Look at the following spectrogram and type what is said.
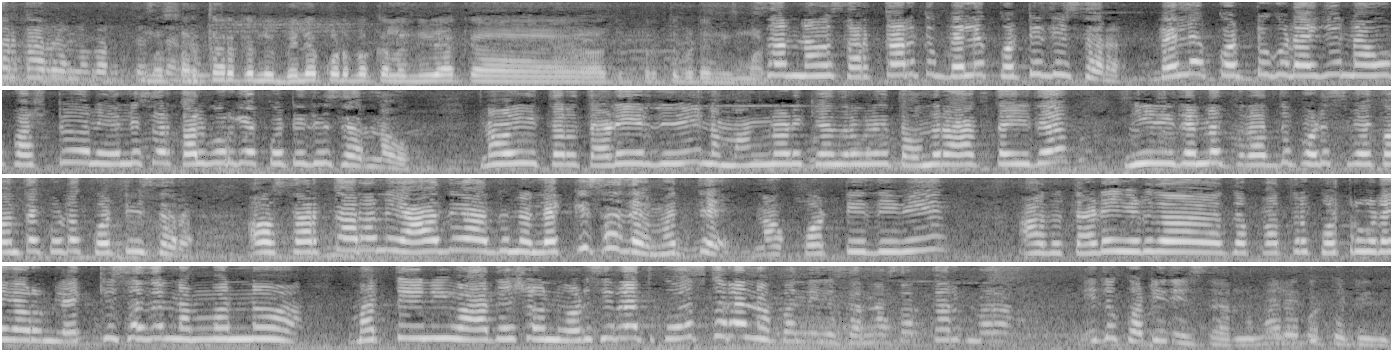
ಸರ್ಕಾರನು ಬರುತ್ತೆ ಸರ್. ಸರ್ಕಾರಕ್ಕೆ ನೀವು ಬೆಲೆ ಕೊಡ್ಬೇಕಲ್ಲ ನೀವು ಯಾಕೆ ಅದು ಪ್ರತಿಭಟನೆ ಮಾಡಿ ಸರ್ ನಾವು ಸರ್ಕಾರಕ್ಕೆ ಬೆಲೆ ಕೊಟ್ಟಿದ್ದೀವಿ ಸರ್. ಬೆಲೆ ಕೊಟ್ಟು ಕೂಡಾಗಿ ನಾವು ಫಸ್ಟ್ ಎಲ್ಲಿ ಸರ್ ಕಲಬುರ್ಗಿ ಕೊಟ್ಟಿದ್ದೀವಿ ಸರ್ ನಾವು. ನಾವು ಈ ತರ ತಡೆ ಇದ್ದೀವಿ ನಮ್ಮ ಅಂಗನವಾಡಿ ಕೇಂದ್ರಗಳಿಗೆ ತೊಂದರೆ ಆಗ್ತಾ ಇದೆ. ನೀವು ಇದನ್ನ ರದ್ದುಪಡಿಸಬೇಕು ಅಂತ ಕೂಡ ಕೊಟ್ಟಿವಿ ಸರ್. ಅವ್ರ ಸರ್ಕಾರನ ಯಾವುದೇ ಅದನ್ನ ಲೆಕ್ಕಿಸದೆ ಮತ್ತೆ ನಾವು ಕೊಟ್ಟಿದ್ದೀವಿ. ಅದು ತಡೆ ಹಿಡಿದ ಪತ್ರ ಕೊಟ್ಟರು ಕೂಡ ಅವ್ರನ್ನ ಲೆಕ್ಕಿಸದೆ ನಮ್ಮನ್ನು ಮತ್ತೆ ನೀವು ಆದೇಶವನ್ನು ಹೊಡಿಸಿರೋದಕ್ಕೋಸ್ಕರ ನಾವು ಬಂದಿದ್ದೀವಿ ಸರ್. ನಾವು ಸರ್ಕಾರಕ್ಕೆ ಇದು ಕೊಟ್ಟಿದ್ದೀವಿ ಸರ್. ಮರ್ಯಾದೆ ಕೊಟ್ಟಿದ್ದೀವಿ.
